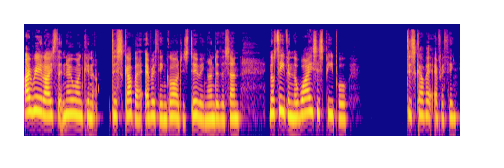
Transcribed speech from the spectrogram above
I realized that no one can discover everything God is doing under the sun. Not even the wisest people discover everything,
